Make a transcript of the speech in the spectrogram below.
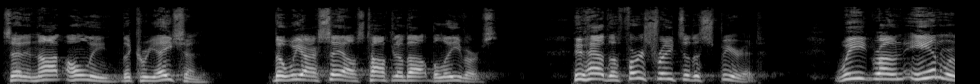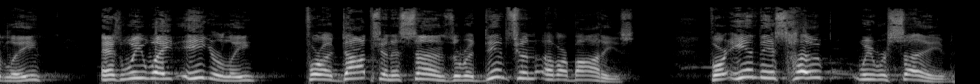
said, and not only the creation, but we ourselves, talking about believers, who have the first fruits of the Spirit, we groan inwardly as we wait eagerly for adoption as sons, the redemption of our bodies. For in this hope we were saved.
